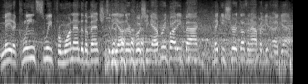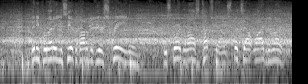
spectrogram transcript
made a clean sweep from one end of the bench to the other, pushing everybody back, making sure it doesn't happen again. Vinny Perretta, you see at the bottom of your screen, who scored the last touchdown, splits out wide to the right.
